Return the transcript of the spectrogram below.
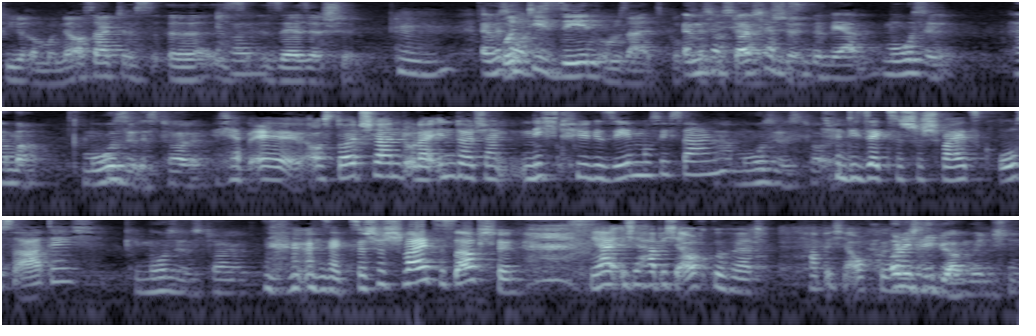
wie Ramon ja auch sagt, ist, äh, ist sehr, sehr schön. Mhm. Und die Seen um Salzburg. wir müssen ich Deutschland ein bisschen bewerben. Mosel. Hammer. Mosel ist toll. Ich habe äh, aus Deutschland oder in Deutschland nicht viel gesehen, muss ich Ja, sagen. Mosel ist toll. Ich finde die sächsische Schweiz großartig. Die Mosel ist toll. sächsische Schweiz ist auch schön. Ja, ich habe ich auch gehört. Habe ich auch gehört. Und ich liebe ja auch München.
